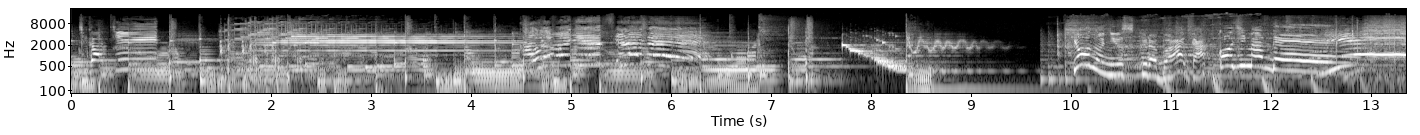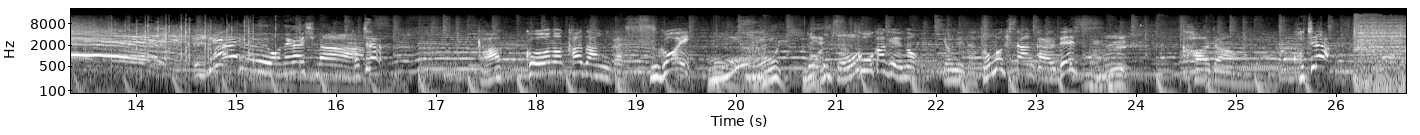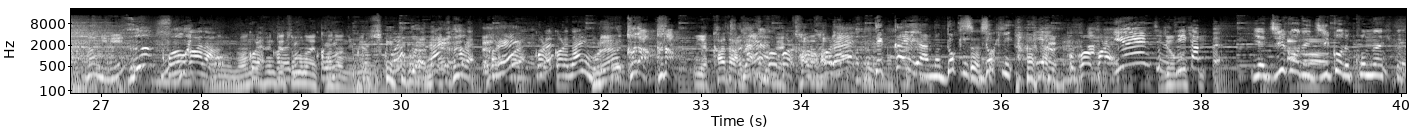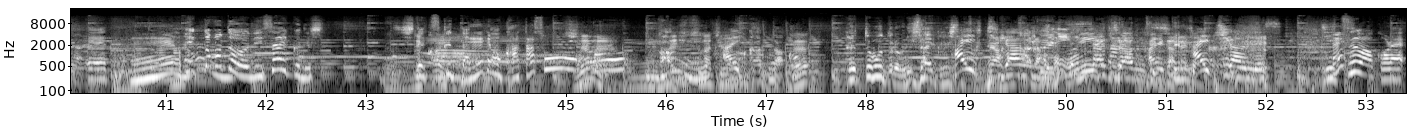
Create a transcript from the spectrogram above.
っち。こっち今日のニュースクラブは学校自慢ですイエーイお願いしますこちら学校の花壇がすごい。ごいすごい。福岡県の米田智樹さんからです。花壇はこちら。何？この花壇。何の変哲もない花壇に見えるんですかこれ何？これこれこれ？これ何これ？いや花壇これ？でっかいあのドキドキこれこれ。遊園地のティーカップ。いや事故で事故でこんなに低いなえーペットボトルをリサイクルしして作った。ねでも硬そうね材質が違うはい。分かったえペットボトルをリサイクルしてはい違うんです。はい違うんです。実はこれ。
